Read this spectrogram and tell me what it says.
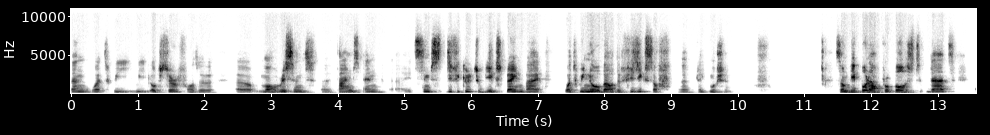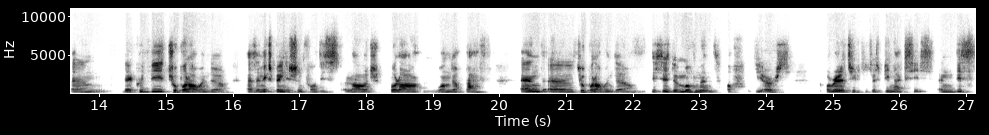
than what we, we observe for the uh, more recent uh, times. And uh, it seems difficult to be explained by what we know about the physics of plate motion. Some people have proposed that um, there could be true polar wander as an explanation for this large polar wander path. And uh, true polar wander, this is the movement of the Earth relative to the spin axis. And this,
